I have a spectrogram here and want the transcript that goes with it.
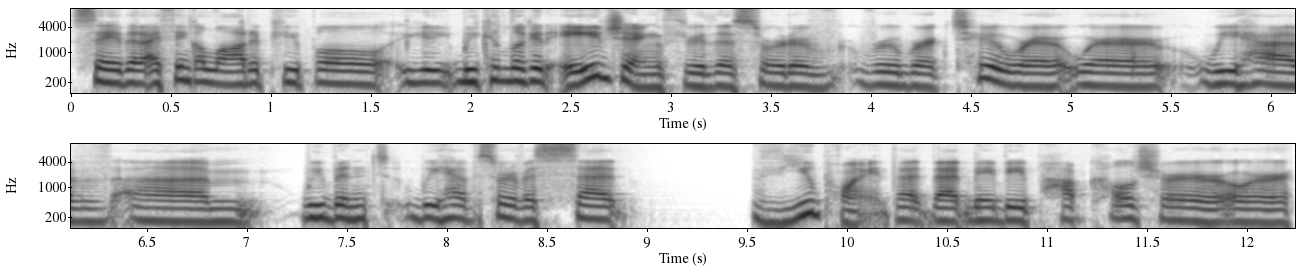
say that I think a lot of people we could look at aging through this sort of rubric too, where where we have um, we've been we have sort of a set viewpoint that that maybe pop culture or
